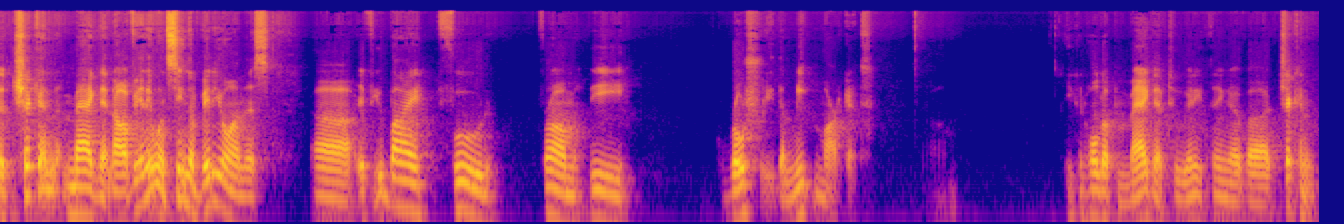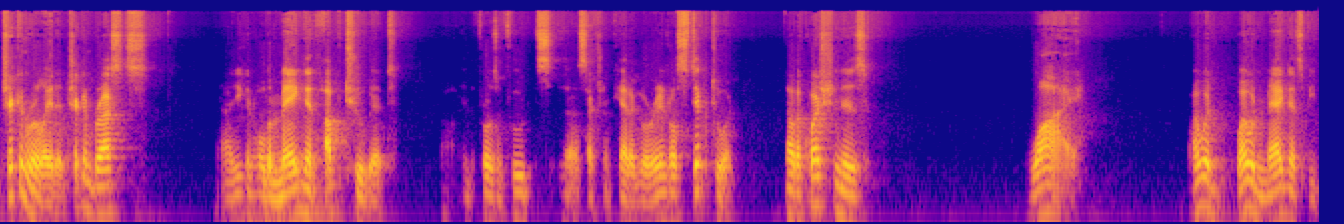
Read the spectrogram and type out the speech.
The chicken magnet. Now, if anyone's seen the video on this, uh, if you buy food from the grocery, the meat market, you can hold up a magnet to anything of uh, chicken, chicken related, chicken breasts. Uh, you can hold a magnet up to it in the frozen foods uh, section category, and it'll stick to it. Now, the question is, why? Why would why would magnets be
